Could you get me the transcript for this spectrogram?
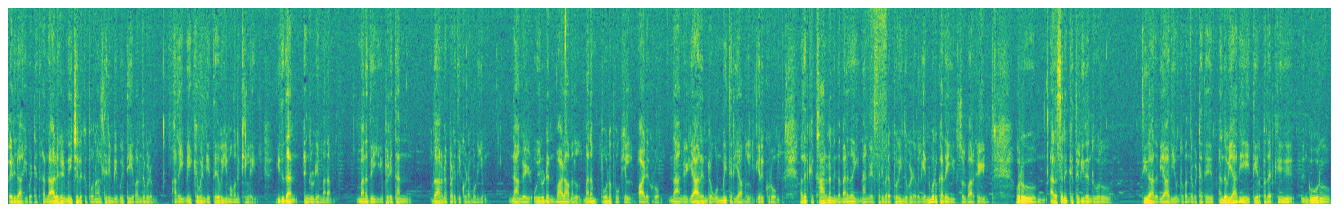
எளிதாகிவிட்டது. அந்த ஆடுகள் மேய்ச்சலுக்கு போனால் திரும்பி வீட்டை வந்துவிடும். அதை மேய்க்க வேண்டிய தேவையும் அவனுக்கு இல்லை. இதுதான் எங்களுடைய மனம். மனதை இப்படித்தான் உதாரணப்படுத்திக் கொள்ள முடியும். நாங்கள் உயிருடன் வாழாமல் மனம் போன போக்கில் வாழுகிறோம். நாங்கள் யார் என்ற உண்மை தெரியாமல் இருக்கிறோம். அதற்கு காரணம் இந்த மனதை நாங்கள் சரிவர புரிந்து கொள்ளவில்லை. என்ன ஒரு கதை சொல்வார்கள்? ஒரு அரசனுக்கு திடீரென்று ஒரு தீராத வியாதி ஒன்று வந்துவிட்டது. அந்த வியாதியை தீர்ப்பதற்கு இங்கு ஒரு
